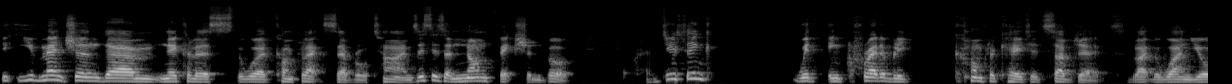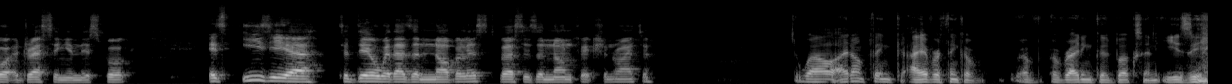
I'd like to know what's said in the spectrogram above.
You've mentioned, um, Nicholas, the word complex several times. This is a non-fiction book. Do you think, with incredibly complicated subjects like the one you're addressing in this book, it's easier to deal with as a novelist versus a non-fiction writer? Well, I don't think I ever think of, of, of writing good books in easy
